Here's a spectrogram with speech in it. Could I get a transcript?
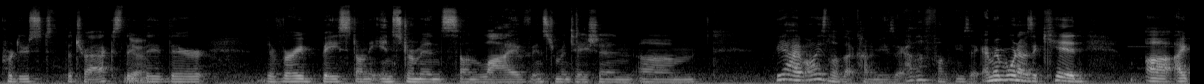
produced the tracks. They, Yeah. they they're they're very based on the instruments, on live instrumentation. Um, yeah, I've always loved that kind of music. I love funk music. I remember when I was a kid, uh, I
